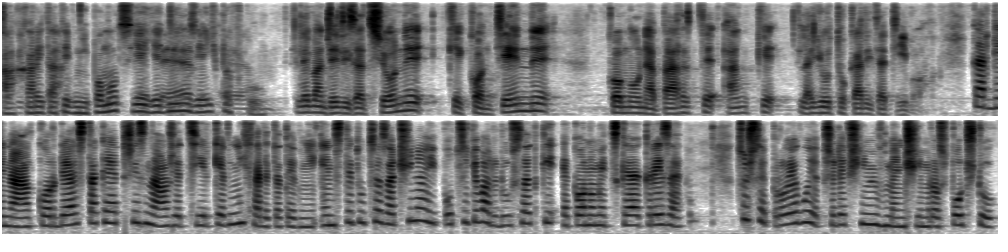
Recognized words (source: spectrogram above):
a charitativní pomoc je jedním z jejich prvků. L'evangelizzazione che contiene come una parte anche l'aiuto caritativo. Kardinál Cordes také přiznal, že církevní charitativní instituce začínají pocitovat důsledky ekonomické krize, což se projevuje především v menším rozpočtu.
